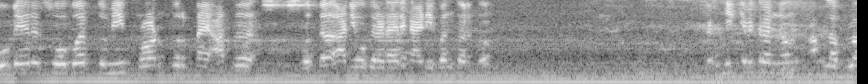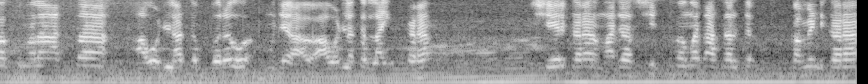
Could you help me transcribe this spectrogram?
उबेर सोबत तुम्ही फ्रॉड करताय असं होतं आणि उबेर डायरेक्ट आयडी बंद करतो. तर ठीक आहे मित्रांनो आपला ब्लॉग तुम्हाला आजचा आवडला तर बरं म्हणजे आवडला तर लाईक करा शेअर करा माझ्याशी सहमत असाल तर कमेंट करा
